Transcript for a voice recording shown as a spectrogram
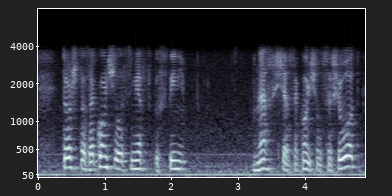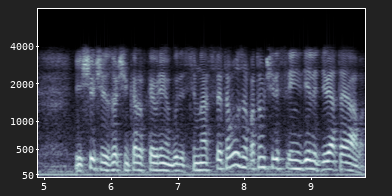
– то, что закончилась смерть в пустыне. У нас сейчас закончился Шивот, еще через очень короткое время будет 17 Тавуза, а потом через три недели 9 Ава.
